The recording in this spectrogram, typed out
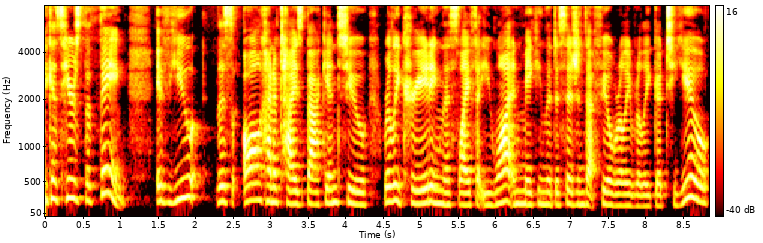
Because here's the thing if you, this all kind of ties back into really creating this life that you want and making the decisions that feel really, really good to you.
